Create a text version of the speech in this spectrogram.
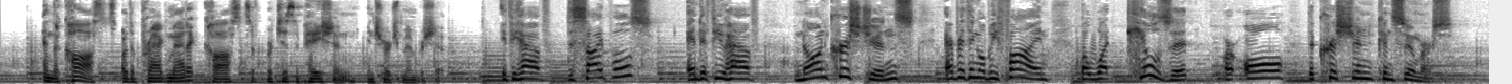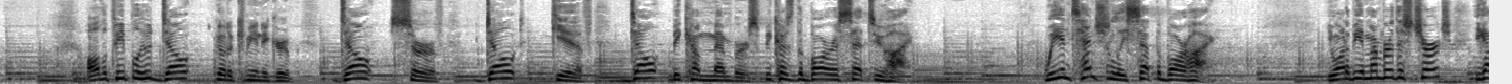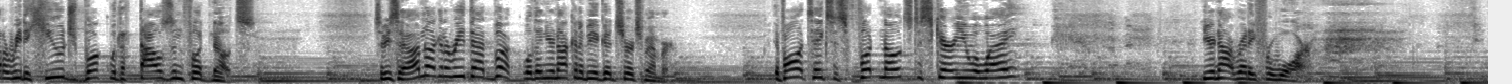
And the costs are the pragmatic costs of participation in church membership. If you have disciples and if you have non Christians, everything will be fine. But what kills it are all the Christian consumers. All the people who don't go to community group, don't serve, don't give, don't become members because the bar is set too high. We intentionally set the bar high. You want to be a member of this church? You got to read a huge book with a thousand footnotes. So you say, I'm not going to read that book. Well, then you're not going to be a good church member. If all it takes is footnotes to scare you away, you're not ready for war.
